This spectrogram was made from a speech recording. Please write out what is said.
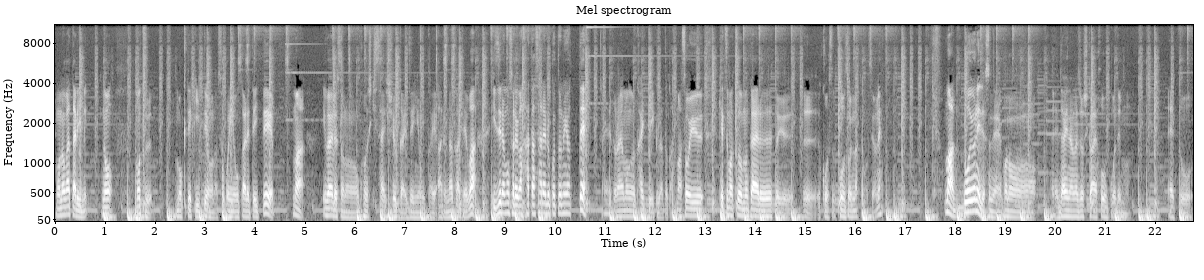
物語の持つ目的っていうのはそこに置かれていてまあいわゆるその公式最終回全4回ある中ではいずれもそれが果たされることによって、えドラえもんが帰っていくだとか、まあ、そういう結末を迎えるというコース構造になってますよね。まあ同様にですねこの第7女子会方向でもえっと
